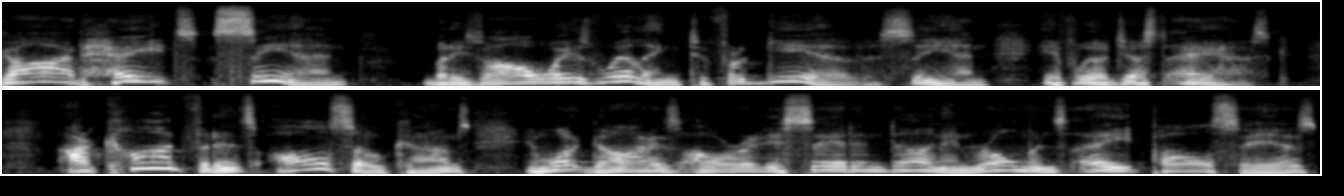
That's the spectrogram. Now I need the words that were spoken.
God hates sin, but he's always willing to forgive sin if we'll just ask. Our confidence also comes in what God has already said and done. In Romans 8, Paul says,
